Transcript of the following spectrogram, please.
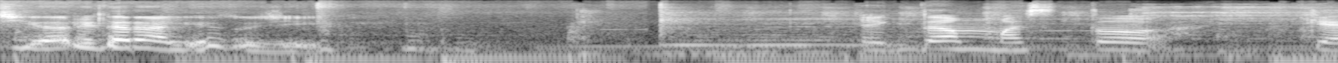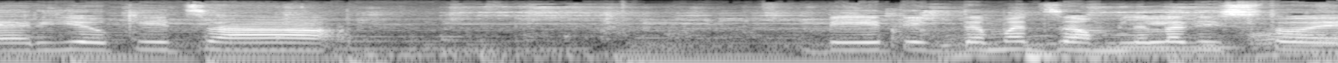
चिअर रीडर आली आहे तुझी. एकदम मस्त कॅरिओकेचा बेत एकदमच जमलेला दिसतोय.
